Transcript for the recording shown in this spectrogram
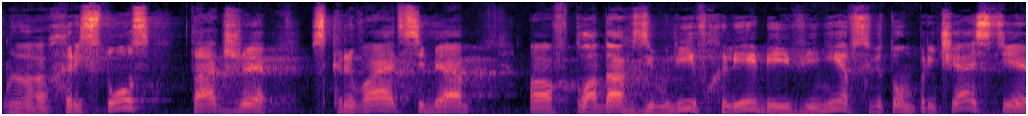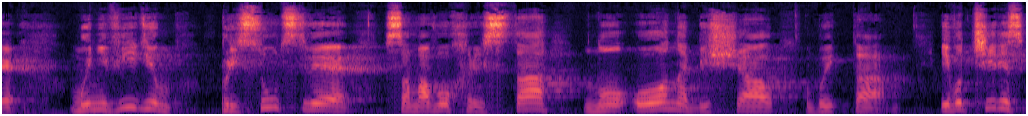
Христос также скрывает себя в плодах земли, в хлебе и вине, в святом причастии. Мы не видим присутствие самого Христа, но Он обещал быть там. И вот через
